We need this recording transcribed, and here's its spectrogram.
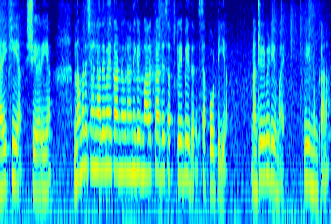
ലൈക്ക് ചെയ്യുക ഷെയർ ചെയ്യുക. നമ്മുടെ ചാനൽ ആദ്യമായി കാണുന്നവരാണെങ്കിൽ മറക്കാതെ സബ്സ്ക്രൈബ് ചെയ്ത് സപ്പോർട്ട് ചെയ്യുക. മറ്റൊരു വീഡിയോയുമായി വീണ്ടും കാണാം.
